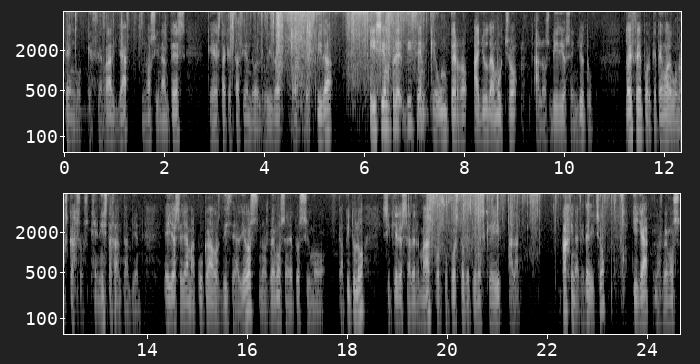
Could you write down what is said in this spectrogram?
Tengo que cerrar ya, no sin antes que esta que está haciendo el ruido os despida. Y siempre dicen que un perro ayuda mucho a los vídeos en YouTube. Doy fe porque tengo algunos casos, y en Instagram también. Ella se llama Cuca, os dice adiós. Nos vemos en el próximo capítulo. Si quieres saber más, por supuesto que tienes que ir a la página que te he dicho y ya nos vemos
